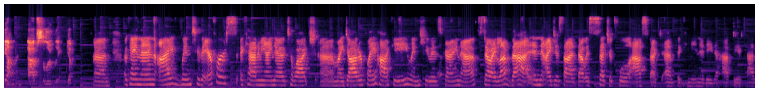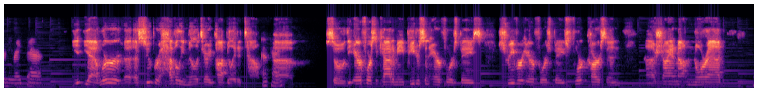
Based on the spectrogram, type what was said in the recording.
Yeah, absolutely. Yep. Um, okay, and then I went to the Air Force Academy, I know, to watch uh, my daughter play hockey when she was growing up. So I love that. And I just thought that was such a cool aspect of the community to have the academy right there. Yeah, we're a, super heavily military populated town. Okay. Um, so the Air Force Academy, Peterson Air Force Base, Schriever Air Force Base, Fort Carson, uh, Cheyenne Mountain NORAD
